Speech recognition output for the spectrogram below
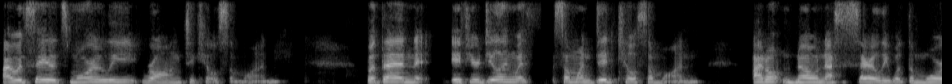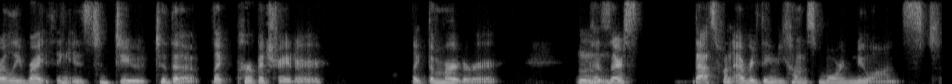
I would say it's morally wrong to kill someone. But then if you're dealing with someone did kill someone, I don't know necessarily what the morally right thing is to do to the like perpetrator, like the murderer. Because Mm. there's that's when everything becomes more nuanced.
